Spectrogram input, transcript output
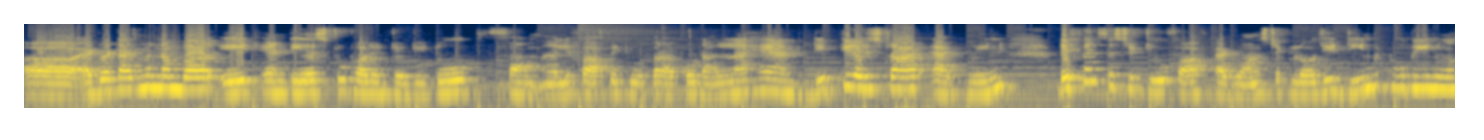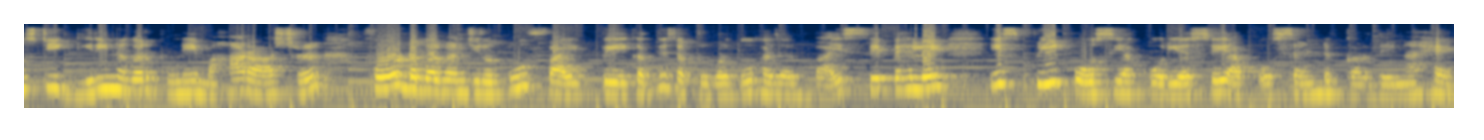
Advertisement number eight N T S two thousand twenty two form लिफाफे के ऊपर आपको डालना है and deputy registrar admin defence institute of advance technology deemed to be university Girinagar Pune Maharashtra four double one zero two five पे इकतीस अक्टूबर दो हज़ार बाईस से पहले इस स्पीड पोस्ट या कोरियर से आपको सेंड कर देना है।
